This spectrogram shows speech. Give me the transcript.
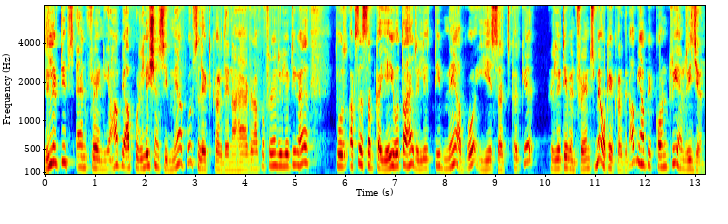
रिलेटिव्स एंड फ्रेंड यहाँ पे आपको रिलेशनशिप में आपको सिलेक्ट कर देना है। अगर आपको फ्रेंड रिलेटिव है तो अक्सर सबका यही होता है रिलेटिव में आपको ये सर्च करके रिलेटिव एंड फ्रेंड्स में ओके okay कर देना। अब यहाँ पे कंट्री एंड रीजन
